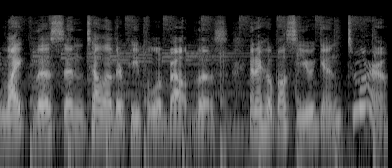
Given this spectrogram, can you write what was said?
like this and tell other people about this. And I hope I'll see you again tomorrow.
